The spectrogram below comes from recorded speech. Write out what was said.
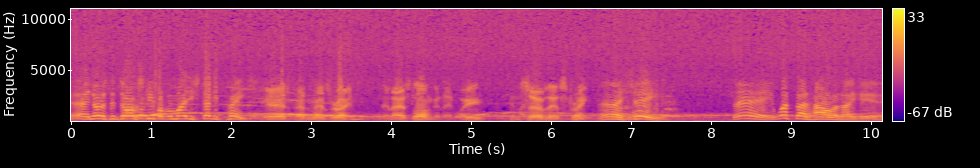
Yeah, I noticed the dogs keep up a mighty steady pace. Yes, Patton, that's right. They last longer that way, conserve their strength. I see. Say, what's that howling I hear?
